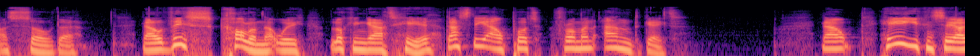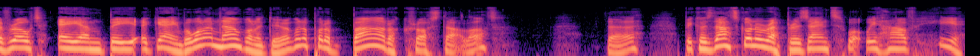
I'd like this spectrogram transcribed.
as so there. Now this column that we're looking at here, that's the output from an AND gate. Now here you can see I've wrote A and B again, but what I'm now going to do, I'm going to put a bar across that lot there, because that's going to represent what we have here.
